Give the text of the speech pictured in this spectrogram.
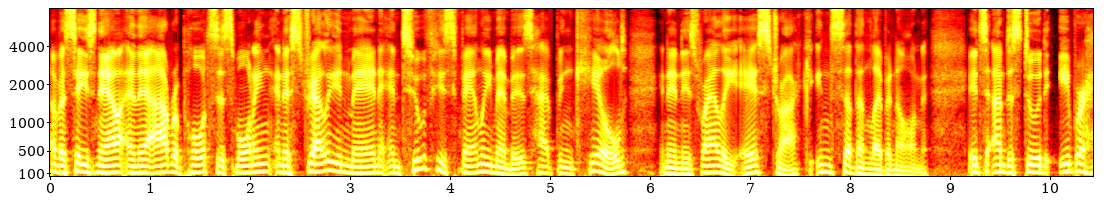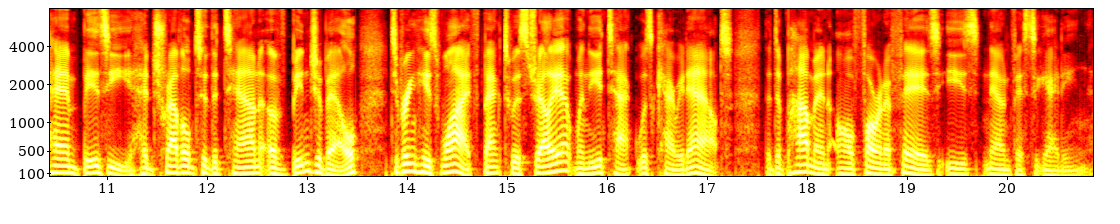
Overseas now, and there are reports this morning an Australian man and two of his family members have been killed in an Israeli airstrike in southern Lebanon. It's understood Ibrahim Bazzi had travelled to the town of Bint Jbeil to bring his wife back to Australia when the attack was carried out. The Department of Foreign Affairs is now investigating.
